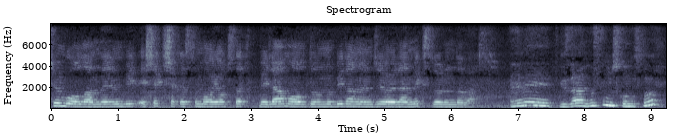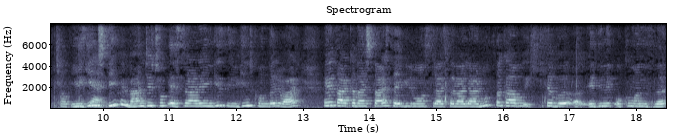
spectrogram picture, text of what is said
tüm bu olanların bir eşek şakası mı yoksa bela mı olduğunu bir an önce öğrenmek zorundalar. Evet, güzel. Nasılmış konusu? Çok İlginç güzel. değil mi? Bence çok esrarengiz, ilginç konuları var. Evet arkadaşlar, sevgili Monster severler mutlaka bu iki kitabı edinip okumanızı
